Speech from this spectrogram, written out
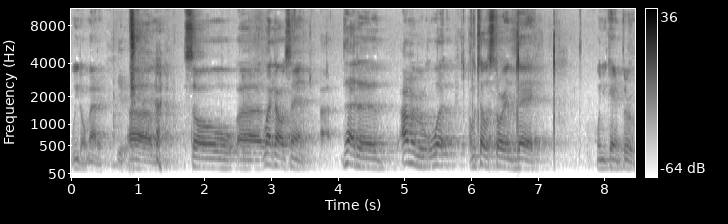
we don't matter. Yeah. Um, so, uh, like I was saying, I had a. I remember what I'm gonna tell the story of the day when you came through.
